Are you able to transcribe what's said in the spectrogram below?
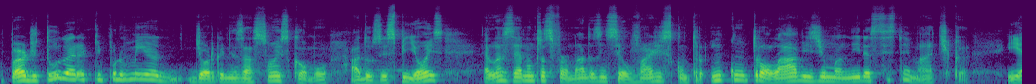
O pior de tudo era que, por meio de organizações como a dos espiões, elas eram transformadas em selvagens incontroláveis de maneira sistemática, e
